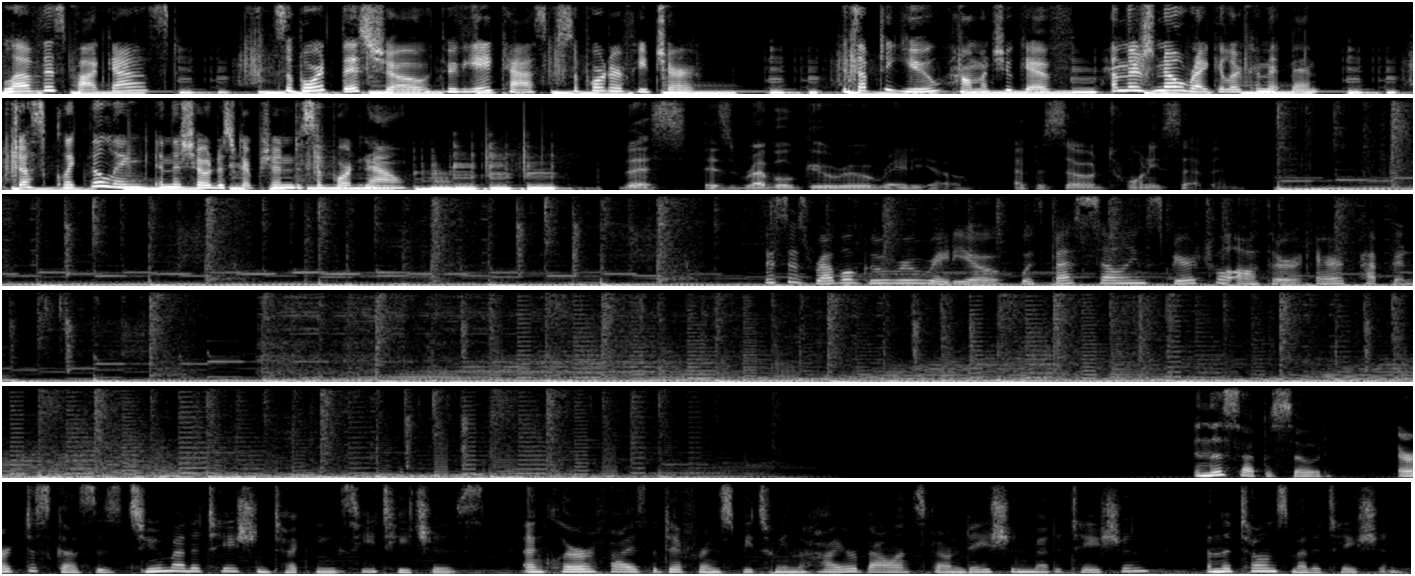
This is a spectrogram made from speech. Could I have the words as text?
Love this podcast? Support this show through the ACAST supporter feature. It's up to you how much you give, and there's no regular commitment. Just click the link in the show description to support now. This is Rebel Guru Radio, episode 27. This is Rebel Guru Radio with best selling spiritual author Eric Pepin. In this episode, Eric discusses two meditation techniques he teaches and clarifies the difference between the higher balance foundation meditation and the tones meditation.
